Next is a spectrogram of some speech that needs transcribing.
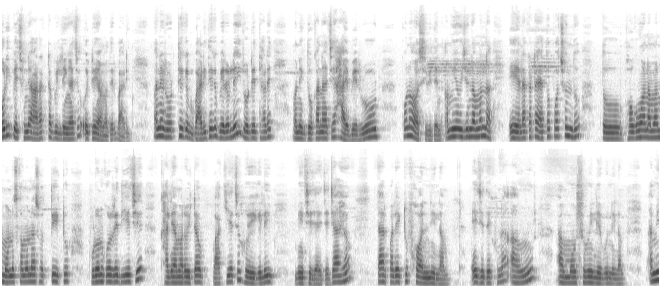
ওরই পেছনে আর একটা বিল্ডিং আছে, ওইটাই আমাদের বাড়ি। মানে রোড থেকে, বাড়ি থেকে বেরোলেই রোডের ধারে অনেক দোকান আছে হাইওয়ে রোড কোনো অসুবিধে নেই। আমি ওই জন্য আমার না, এই এলাকাটা এত পছন্দ, তো ভগবান আমার মনস্কামনা সত্যি একটু পূরণ করে দিয়েছে, খালি আমার ওইটা বাকি আছে, হয়ে গেলেই বেঁচে যাইছে। যাই হোক, তারপরে একটু ফল নিলাম। এই যে দেখুন না, আঙুর আর মৌসুমি লেবু নিলাম। আমি,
